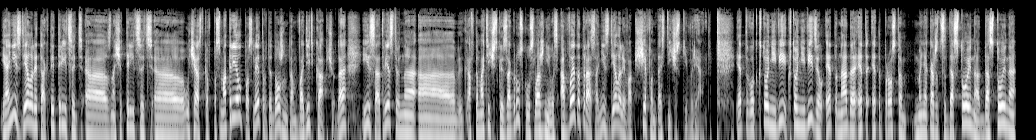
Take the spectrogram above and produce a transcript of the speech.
И они сделали так, ты 30, а, значит, 30 а, участков посмотрел, после этого ты должен там вводить капчу, да, и, соответственно, а, автоматическая загрузка усложнилась. А в этот раз они сделали вообще фантастический вариант. Это вот кто не, ви, кто не видел, это надо, это, это просто, мне кажется, достойно, достойно,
